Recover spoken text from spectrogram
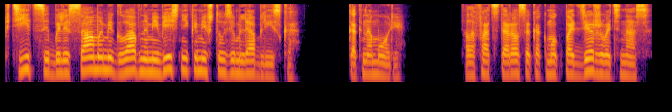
Птицы были самыми главными вестниками, что земля близко, как на море. Алафат старался как мог поддерживать нас,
